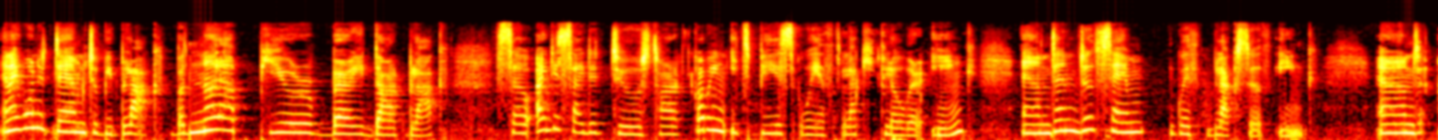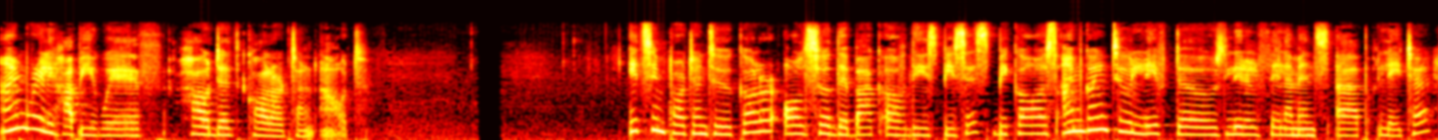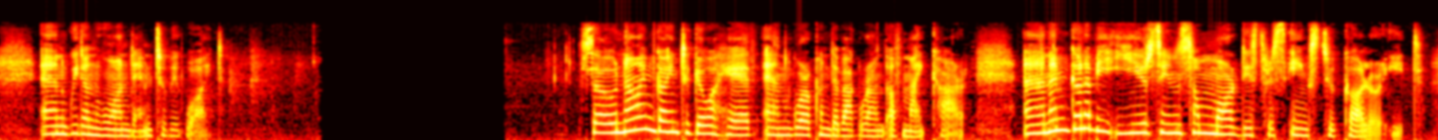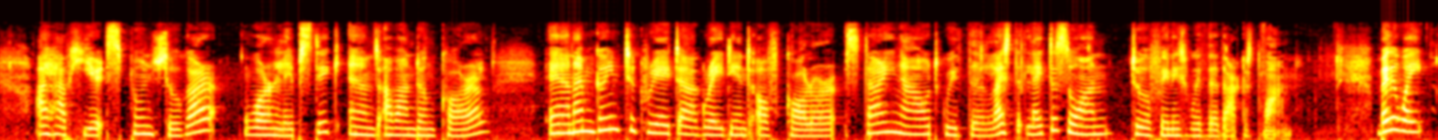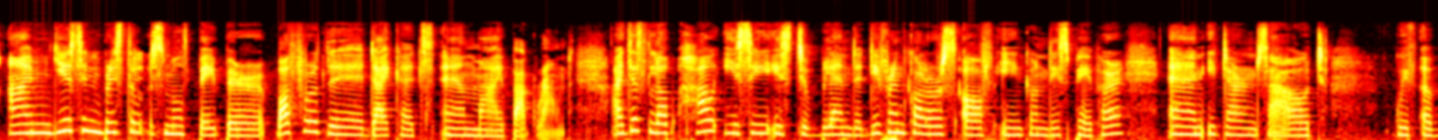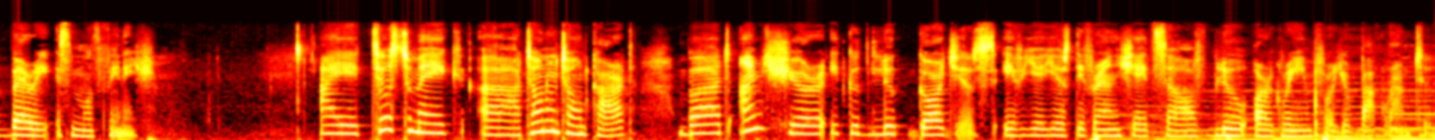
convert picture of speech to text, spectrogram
and I wanted them to be black but not a pure very dark black so I decided to start covering each piece with Lucky Clover ink and then do the same with Black Soot ink and I'm really happy with how that color turned out. It's important to color also the back of these pieces because I'm going to lift those little filaments up later and we don't want them to be white. So now I'm going to go ahead and work on the background of my card and I'm gonna be using some more distress inks to color it. I have here Spun Sugar, Worn Lipstick and Abandoned Coral and I'm going to create a gradient of color starting out with the lightest one to finish with the darkest one. By the way, I'm using Bristol Smooth paper both for the die cuts and my background. I just love how easy it is to blend the different colors of ink on this paper and it turns out with a very smooth finish. I chose to make a tone-on-tone -tone card, but I'm sure it could look gorgeous if you use different shades of blue or green for your background too.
